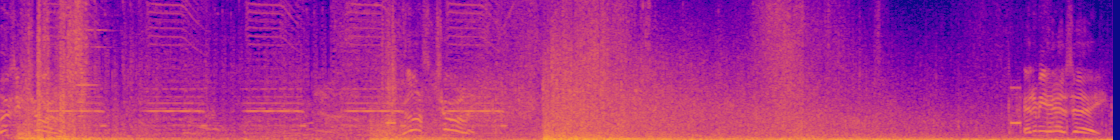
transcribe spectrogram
Losing Charlie. Charlie. Enemy has A.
